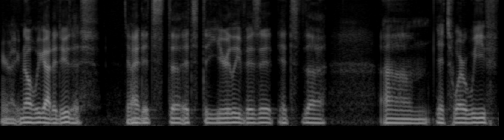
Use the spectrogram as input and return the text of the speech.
you're like, no, we got to do this. Yeah. Right? It's the it's the yearly visit. It's the um, it's where we f-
